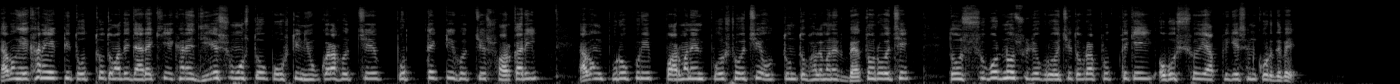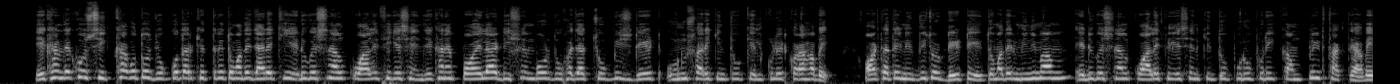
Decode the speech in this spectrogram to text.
এবং এখানে একটি তথ্য তোমাদের জানা রাখি, এখানে যে সমস্ত পোস্টে নিয়োগ করা হচ্ছে, প্রত্যেকটি হচ্ছে সরকারি এবং পুরোপুরি পার্মানেন্ট পোস্ট রয়েছে, অত্যন্ত ভালো মানের বেতন রয়েছে। তো সুবর্ণ সুযোগ রয়েছে, তোমরা প্রত্যেকেই অবশ্যই অ্যাপ্লিকেশন করে দেবে। এখানে দেখো, শিক্ষাগত যোগ্যতার ক্ষেত্রে তোমাদের জানে কি এডুকেশনাল কোয়ালিফিকেশন যেখানে পয়লা ডিসেম্বর দু হাজার চব্বিশ ডেট অনুসারে কিন্তু ক্যালকুলেট করা হবে। অর্থাৎ এই নির্দিষ্ট ডেটে তোমাদের মিনিমাম এডুকেশনাল কোয়ালিফিকেশন কিন্তু পুরোপুরি কমপ্লিট থাকতে হবে।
